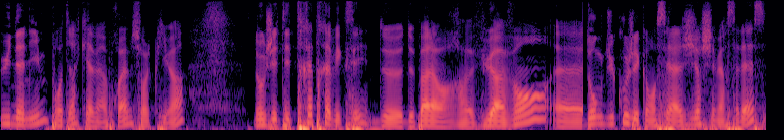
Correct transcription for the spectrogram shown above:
unanimes pour dire qu'il y avait un problème sur le climat. Donc j'étais très très vexé de ne pas l'avoir vu avant. Euh, donc du coup j'ai commencé à agir chez Mercedes.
